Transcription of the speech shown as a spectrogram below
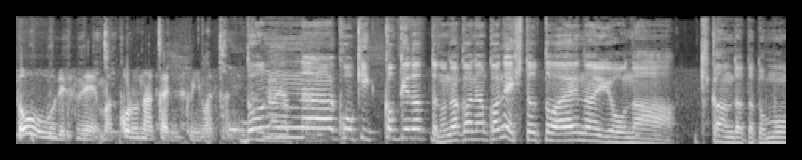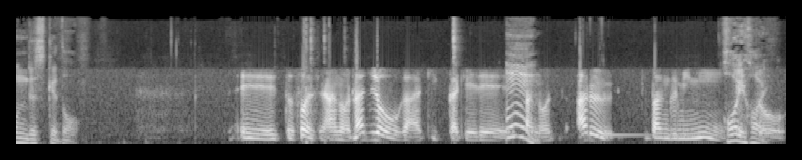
そうですね。まあコロナ禍に組みましたね。どんな、こう、きっかけだったの？なかなかね、人と会えないような期間だったと思うんですけど。えーっと、そうですね。あの、ラジオがきっかけで、うんあの、ある番組に、はいはいえっと、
